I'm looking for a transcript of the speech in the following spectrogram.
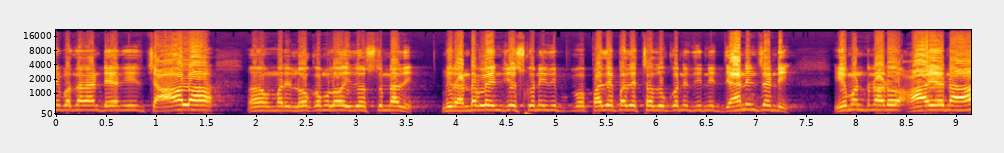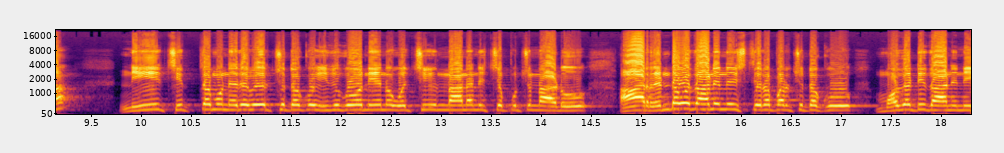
నిబంధన అంటే చాలా మరి లోకంలో ఇది వస్తున్నది. మీరు అండర్లైన్ చేసుకొని ఇది పదే పదే చదువుకొని దీన్ని ధ్యానించండి. ఏమంటున్నాడు? ఆయన నీ చిత్తము నెరవేర్చుటకు ఇదిగో నేను వచ్చి ఉన్నానని చెప్పుచున్నాడు. ఆ రెండవ దానిని స్థిరపరచుటకు మొదటి దానిని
